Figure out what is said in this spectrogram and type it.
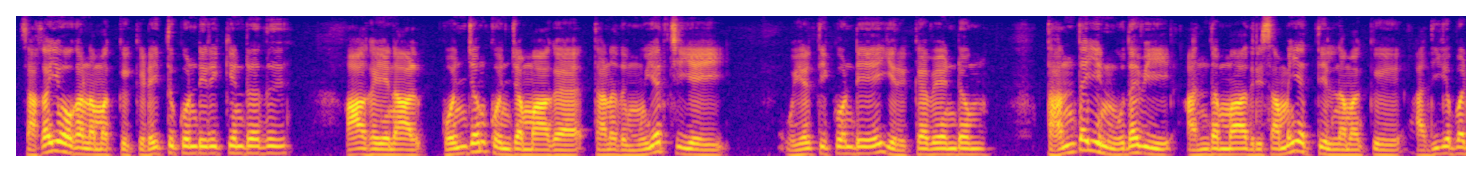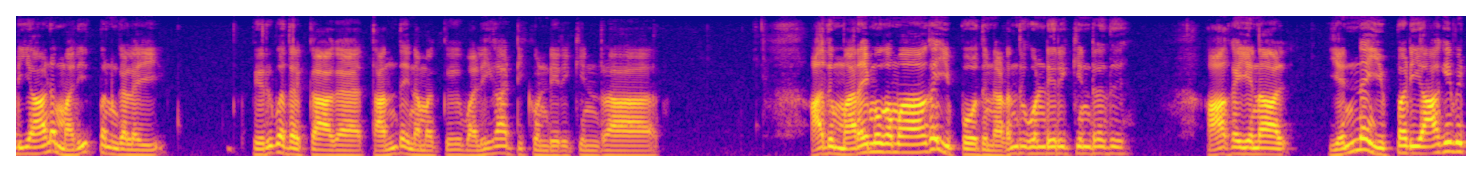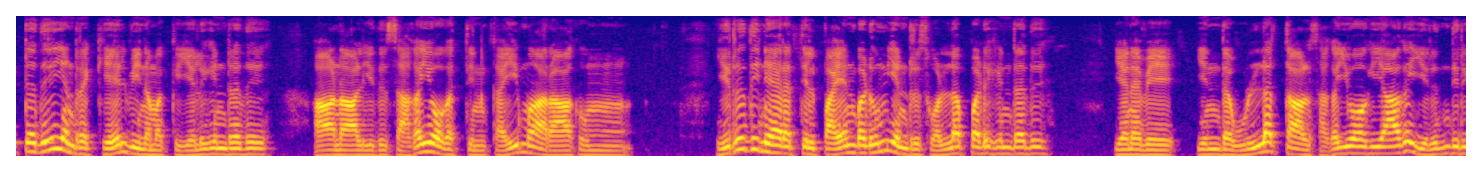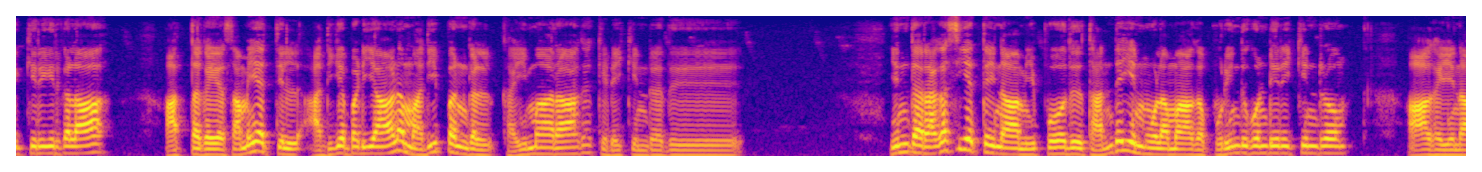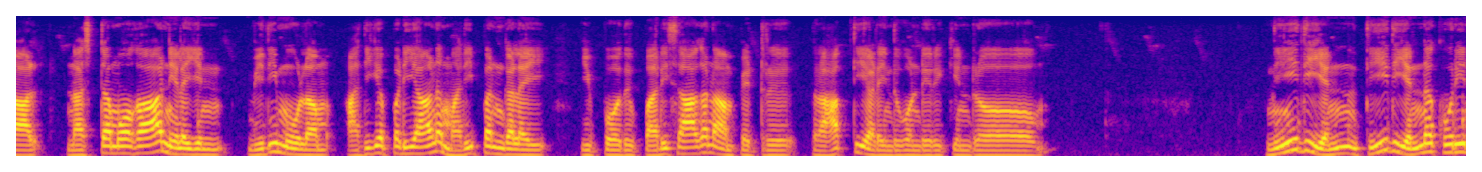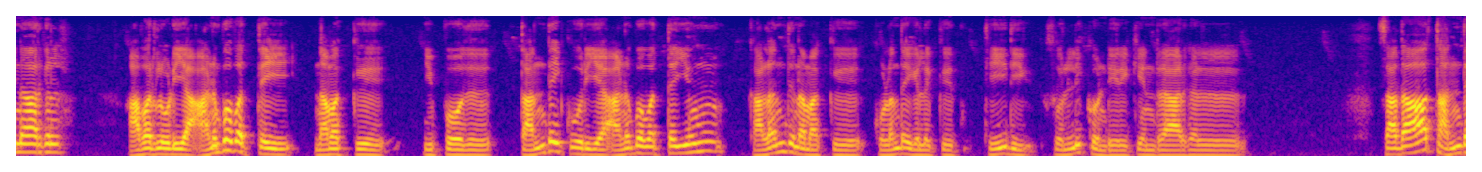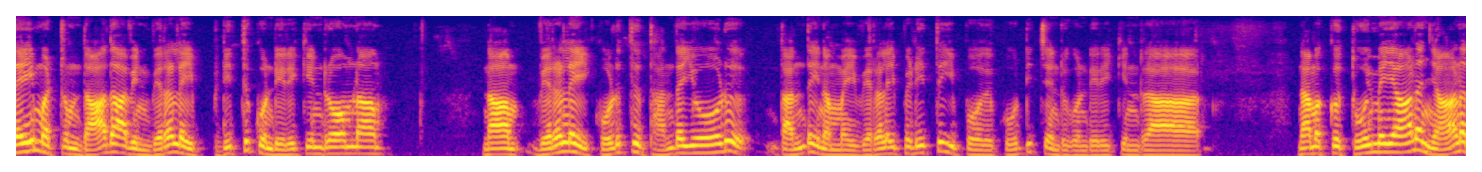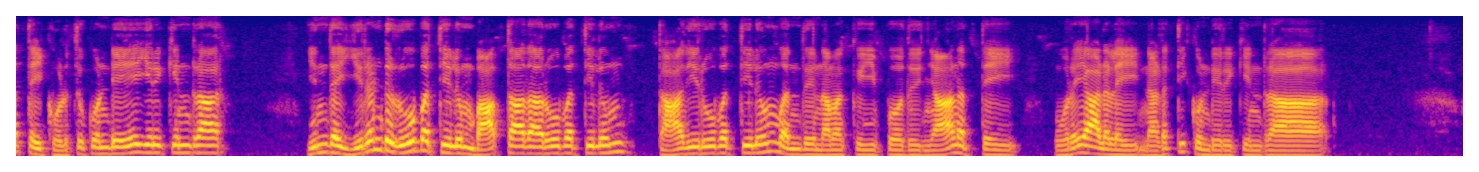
சகயோகம் நமக்கு கிடைத்து கொண்டிருக்கின்றது. ஆகையினால் கொஞ்சம் கொஞ்சமாக தனது முயற்சியை உயர்த்தி கொண்டே இருக்க வேண்டும். தந்தையின் உதவி அந்த மாதிரி சமயத்தில் நமக்கு அதிகப்படியான மதிப்பெண்களை பெறுவதற்காக தந்தை நமக்கு வழிகாட்டி கொண்டிருக்கின்றார். அது மறைமுகமாக இப்போது நடந்து கொண்டிருக்கின்றது. ஆகையினால் என்ன இப்படி ஆகிவிட்டது என்ற கேள்வி நமக்கு எழுகின்றது. ஆனால் இது சகயோகத்தின் கைமாறாகும் இறுதி நேரத்தில் பயன்படும் என்று சொல்லப்படுகின்றது. எனவே இந்த உள்ளத்தால் சகயோகியாக இருந்திருக்கிறீர்களா? அத்தகைய சமயத்தில் அதிகப்படியான மதிப்பெண்கள் கைமாறாக கிடைக்கின்றது. இந்த ரகசியத்தை நாம் இப்போது தந்தையின் மூலமாக புரிந்து கொண்டிருக்கின்றோம். ஆகையினால் நஷ்டமோகா நிலையின் விதி மூலம் அதிகப்படியான மதிப்பெண்களை இப்போது பரிசாக நாம் பெற்று பிராப்தி அடைந்து கொண்டிருக்கின்றோம். நீதி என் தீதி என்ன கூறினார்கள்? அவர்களுடைய அனுபவத்தை நமக்கு இப்போது தந்தை கூறிய அனுபவத்தையும் கலந்து நமக்கு குழந்தைகளுக்கு தீதி சொல்லிக் கொண்டிருக்கின்றார்கள். சதா தந்தை மற்றும் தாதாவின் விரலை பிடித்து கொண்டிருக்கின்றோம் நாம். நாம் விரலை கொடுத்து தந்தையோடு தந்தை நம்மை விரலை பிடித்து இப்போது கூட்டிச் சென்று கொண்டிருக்கின்றார். நமக்கு தூய்மையான ஞானத்தை கொடுத்து கொண்டே இருக்கின்றார். இந்த இரண்டு ரூபத்திலும் பாப்தாதா ரூபத்திலும் தாதி ரூபத்திலும் வந்து நமக்கு இப்போது ஞானத்தை உரையாடலை நடத்தி கொண்டிருக்கின்றார்.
